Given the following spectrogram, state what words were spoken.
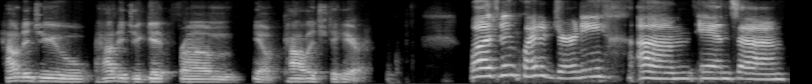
how did you how did you get from you know college to here? Well it's been quite a journey. Um, and um,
